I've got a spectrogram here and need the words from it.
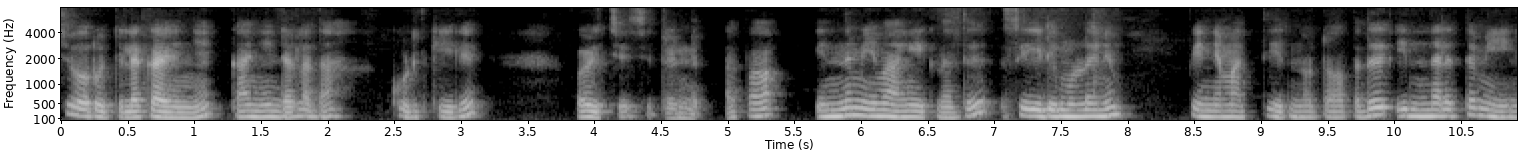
ചോറൂറ്റില കഴിഞ്ഞ് കഞ്ഞീന്റെ ഉള്ളതാ കുടുക്കിയിൽ ഒഴിച്ച് വെച്ചിട്ടുണ്ട്. അപ്പോൾ ഇന്ന് മീൻ വാങ്ങിയിരിക്കുന്നത് സീഡി മുള്ളനും പിന്നെ മത്തിയിരുന്നു കേട്ടോ അപ്പോൾ അത് ഇന്നലത്തെ മീൻ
